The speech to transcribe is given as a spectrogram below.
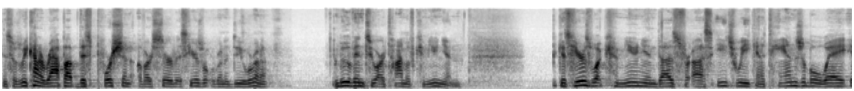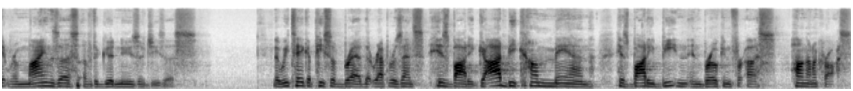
And so, as we kind of wrap up this portion of our service, here's what we're going to do. We're going to move into our time of communion. Because here's what communion does for us each week in a tangible way it reminds us of the good news of Jesus. That we take a piece of bread that represents his body, God become man, his body beaten and broken for us, hung on a cross.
